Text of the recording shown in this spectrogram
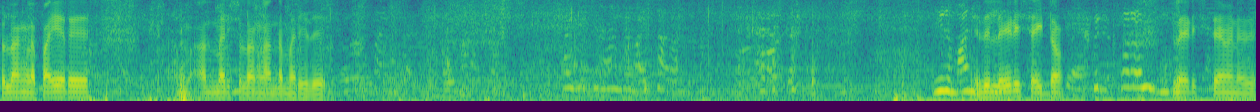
சொல்லுவாங்களே பயிர் அந்த மாதிரி சொல்லுவாங்களா அந்த மாதிரி இது. இது லேடிஸ் ஐட்டம் லேடிஸ் தேவையானது.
